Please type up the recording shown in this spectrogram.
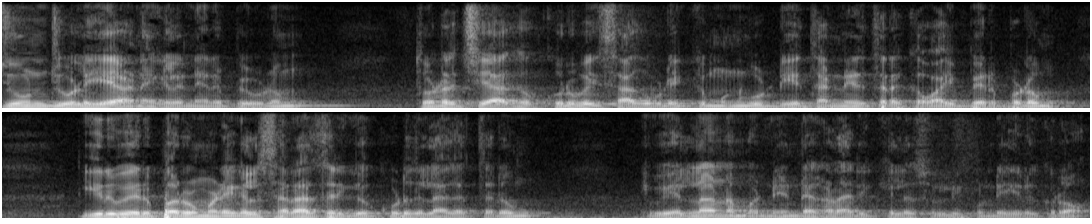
ஜூன் ஜூலையே அணைகளை நிரப்பிவிடும். தொடர்ச்சியாக குறுவை சாகுபடிக்கு முன்கூட்டியே தண்ணீர் திறக்க வாய்ப்பு ஏற்படும். இருவேறு பருவமழைகள் சராசரிக்கு கூடுதலாக தரும். இவையெல்லாம் நம்ம நீண்டகால அறிக்கையில் சொல்லிக்கொண்டே இருக்கிறோம்.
